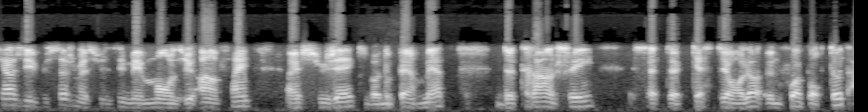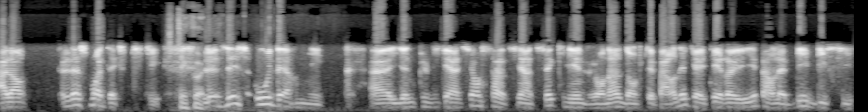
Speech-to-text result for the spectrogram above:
quand j'ai vu ça, je me suis dit, mais mon Dieu, enfin, un sujet qui va nous permettre de trancher cette question-là une fois pour toutes. Alors, laisse-moi t'expliquer. Le 10 août dernier, euh, il y a une publication scientifique qui vient du journal dont je t'ai parlé, qui a été relayée par la BBC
